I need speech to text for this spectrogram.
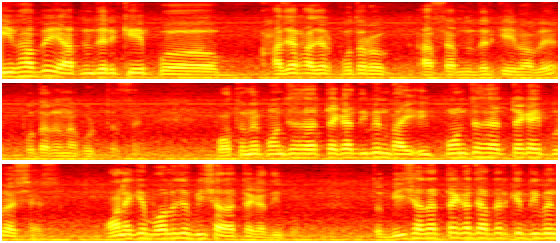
এইভাবে আপনাদেরকে হাজার হাজার প্রতারক আছে আপনাদেরকে এইভাবে প্রতারণা করতেছে। প্রথমে পঞ্চাশ হাজার টাকা দিবেন ভাই, এই পঞ্চাশ হাজার টাকাই পুরো শেষ। অনেকে বলে যে বিশ হাজার টাকা দিব। তো বিশ হাজার টাকা যাদেরকে দিবেন,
